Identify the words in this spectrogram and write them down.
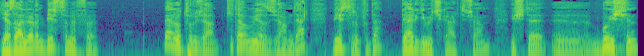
yazarların bir sınıfı ben oturacağım, kitabımı yazacağım der. Bir sınıfı da dergimi çıkartacağım. İşte e, bu işin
